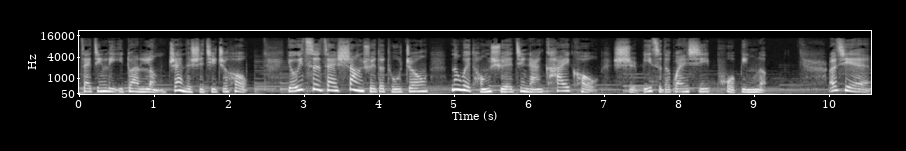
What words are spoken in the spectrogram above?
在经历一段冷战的时期之后，有一次在上学的途中，那位同学竟然开口，使彼此的关系破冰了。而且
